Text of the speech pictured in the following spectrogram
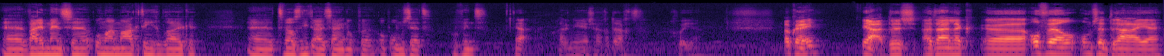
eh, waarin mensen online marketing gebruiken. eh, terwijl ze niet uit zijn op, op omzet of winst. Had ik niet eens aan gedacht. Goeie. Oké. Ja, dus uiteindelijk ofwel omzet draaien,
